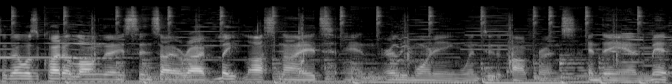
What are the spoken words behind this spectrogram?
So that was quite a long day since I arrived late last night and early morning went to the conference and then met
